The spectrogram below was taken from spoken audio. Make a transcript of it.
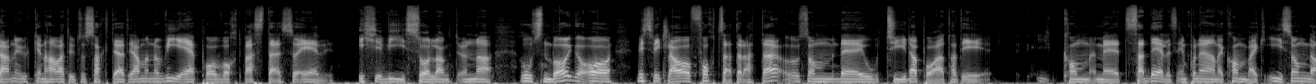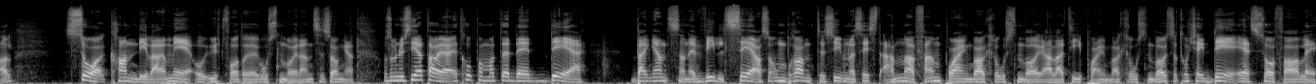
denne uken har vært ute og sagt det at ja, men når vi er på vårt beste, så er ikke vi så langt unna Rosenborg. Og hvis vi klarer å fortsette dette, som det jo tyder på etter at de kom med et særdeles imponerende comeback i Sogndal, så kan de være med og utfordre Rosenborg denne sesongen. Og som du sier, Tarjei, jeg tror på en måte det er det bergenserne vil se. Altså Om Brann til syvende og sist ender fem poeng bak Rosenborg eller ti poeng bak Rosenborg, så tror ikke jeg det er så farlig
